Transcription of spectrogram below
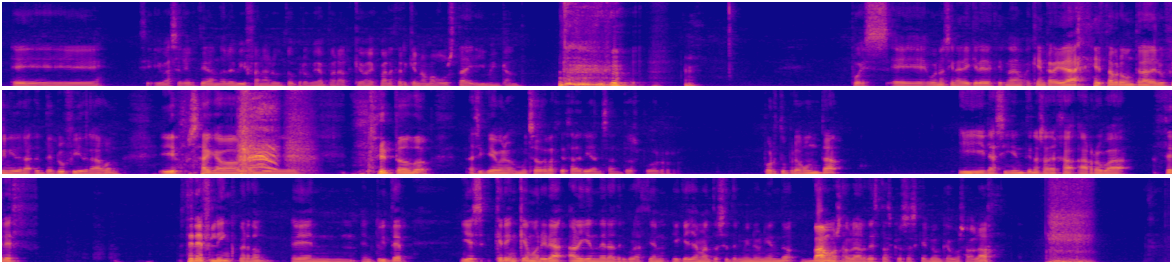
Eh, sí, iba a seguir tirándole bifa a Naruto, pero voy a parar, que va a parecer que no me gusta y me encanta. Pues eh, bueno, si nadie quiere decir nada, que en realidad esta pregunta era de Luffy y, de Luffy y Dragon y hemos acabado hablando de, de todo. Así que bueno, muchas gracias Adrián Santos por, por tu pregunta. Y la siguiente nos la deja arroba ceref, cereflink, perdón, en, en Twitter. Y es, ¿creen que morirá alguien de la tripulación y que Yamato se termine uniendo? Vamos a hablar de estas cosas que nunca hemos hablado.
